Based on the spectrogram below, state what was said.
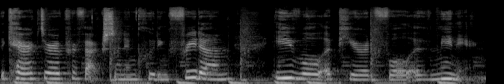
The character of perfection, including freedom, evil appeared full of meaning.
